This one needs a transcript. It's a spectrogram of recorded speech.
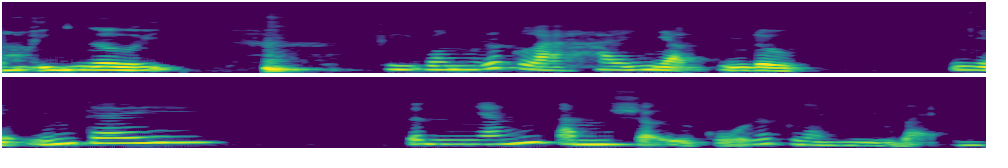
mọi người. Phi vân rất là hay nhận được những cái tin nhắn tâm sự của rất là nhiều bạn.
